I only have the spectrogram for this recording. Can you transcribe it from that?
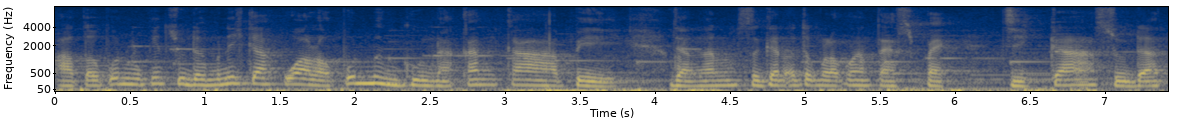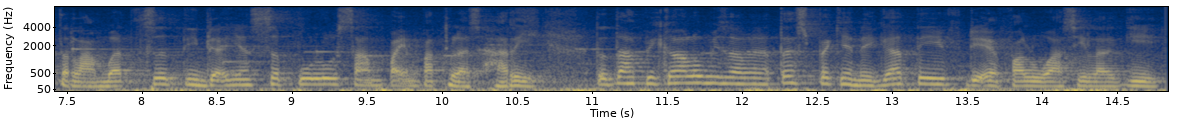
ataupun mungkin sudah menikah walaupun menggunakan KB. Jangan segan untuk melakukan tes pack jika sudah terlambat setidaknya 10 sampai 14 hari. Tetapi kalau misalnya tes speknya negatif, dievaluasi lagi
